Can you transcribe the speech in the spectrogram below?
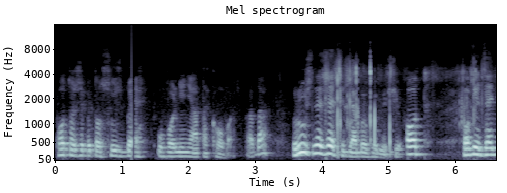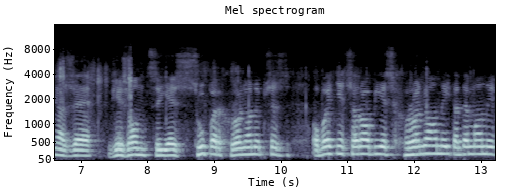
po to, żeby tą służbę uwolnienia atakować, prawda? Różne rzeczy diabeł wymyślił. Od powiedzenia, że wierzący jest super chroniony przez obojętnie co robi, jest chroniony i te demony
